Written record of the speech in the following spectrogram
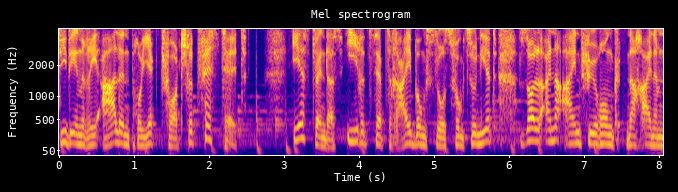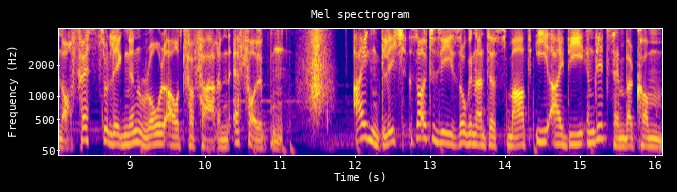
die den realen Projektfortschritt festhält. Erst wenn das E-Rezept reibungslos funktioniert, soll eine Einführung nach einem noch festzulegenden Rollout-Verfahren erfolgen. Eigentlich sollte die sogenannte Smart EID im Dezember kommen,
